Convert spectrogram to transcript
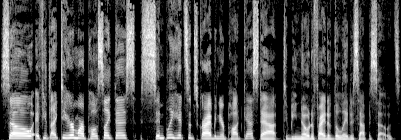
So, if you'd like to hear more posts like this, simply hit subscribe in your podcast app to be notified of the latest episodes.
